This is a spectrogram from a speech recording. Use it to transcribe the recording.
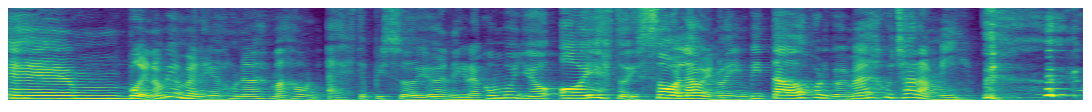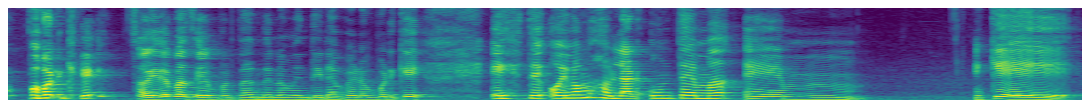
Em, bueno, bienvenidos una vez más a, este episodio de Negra como yo. Hoy estoy sola, hoy no hay invitados porque hoy me van a escuchar a mí. porque soy demasiado importante, no mentira, pero porque este, hoy vamos a hablar un tema em, que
